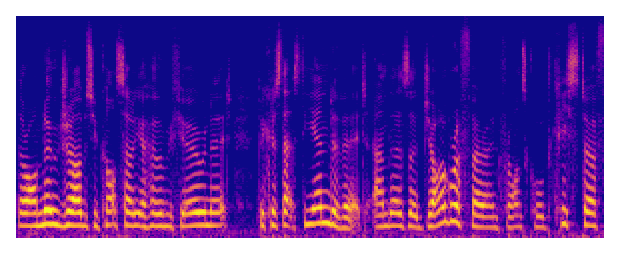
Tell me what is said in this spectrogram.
there are no jobs, you can't sell your home if you own it, because that's the end of it. And there's a geographer in France called Christophe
